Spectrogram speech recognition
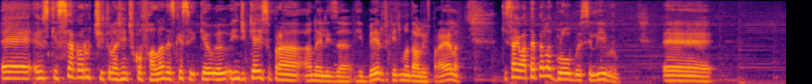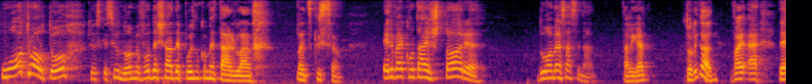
é, eu esqueci agora o título, a gente ficou falando, eu esqueci, que eu, eu indiquei isso pra Ana Elisa Ribeiro, fiquei de mandar o livro para ela, que saiu até pela Globo esse livro. É, o outro autor, que eu esqueci o nome, eu vou deixar depois no comentário lá na descrição. Ele vai contar a história do homem assassinado, tá ligado? Tô ligado. Vai, a, é,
